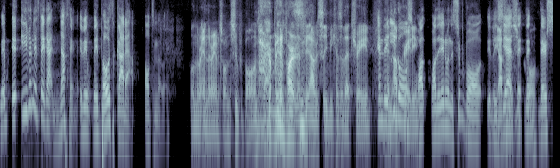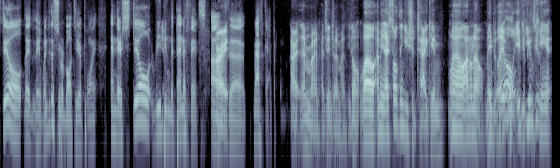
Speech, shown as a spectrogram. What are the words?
it- it- even if they got nothing, they, they both got out ultimately. Well, and the, and the Rams won the Super Bowl in part, in part, obviously because of that trade. And the And Eagles, while, while they didn't win the Super Bowl, at They least the yet, Super they, are still they, they went to the Super Bowl to your point, and they're still reaping the benefits of All right. the draft capital. All right, never mind. I changed my mind. You don't. Well, I mean, I still think you should tag him. Well, I don't know. Maybe well, oh, if you you, can can't.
